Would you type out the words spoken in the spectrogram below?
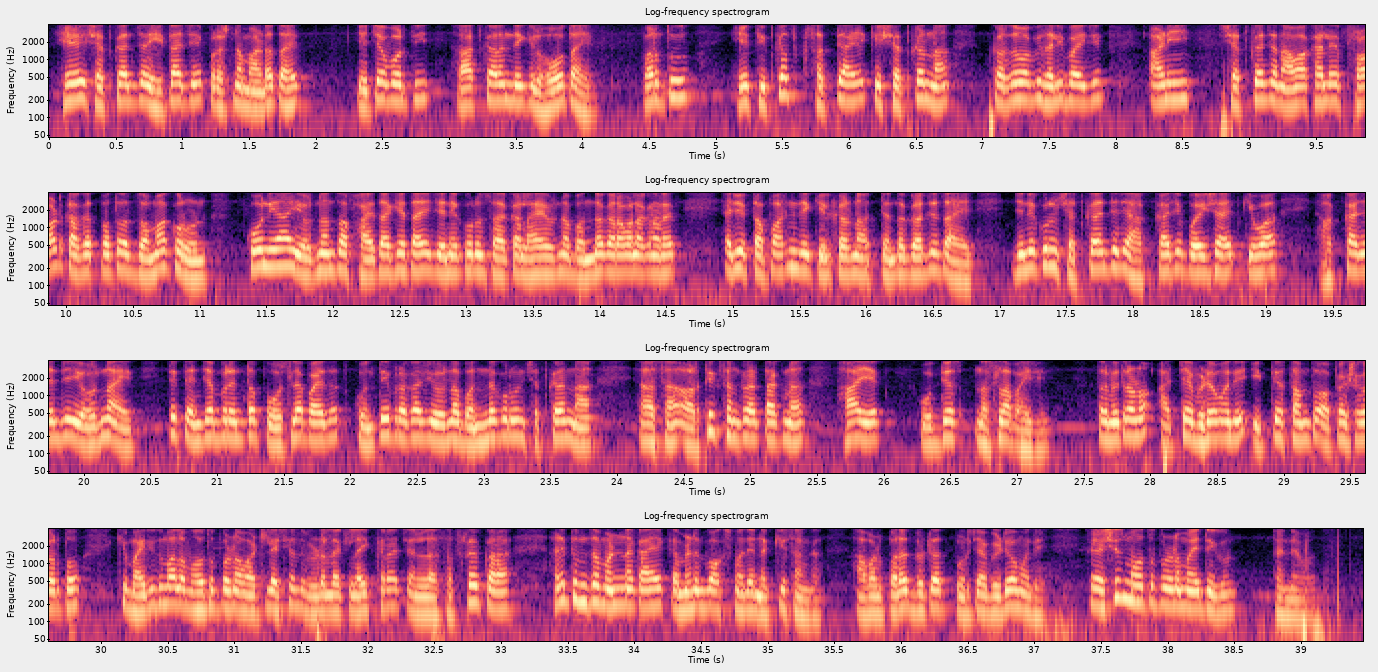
हे शेतकऱ्यांच्या हिताचे प्रश्न मांडत आहेत. याच्यावरती राजकारण देखील होत आहे. परंतु हे तितकंच सत्य आहे की शेतकऱ्यांना कर्जमाफी झाली पाहिजे आणि शेतकऱ्यांच्या नावाखाली फ्रॉड कागदपत्र जमा करून कोण या योजनांचा फायदा घेत आहे? जेणेकरून सरकारला ह्या योजना बंद कराव्या लागणार आहेत? याची तपासणी देखील करणं अत्यंत गरजेचं आहे. जेणेकरून शेतकऱ्यांचे जे हक्काचे पैसे आहेत किंवा हक्काच्या जे योजना आहेत ते त्यांच्यापर्यंत पोहोचल्या पाहिजेत. कोणत्याही प्रकारची योजना बंद करून शेतकऱ्यांना आर्थिक संकटात टाकणं हा एक उद्देश नसला पाहिजे. तर मित्रांनो आजच्या व्हिडिओमध्ये इथेच थांबतो अपेक्षा करतो की माहिती तुम्हाला महत्त्वपूर्ण वाटली असेल तर व्हिडिओला एक लाईक करा चॅनलला सबस्क्राईब करा आणि तुमचं म्हणणं काय आहे कमेंट बॉक्समध्ये नक्की सांगा. आपण परत भेटूयात पुढच्या व्हिडिओमध्ये. अशीच महत्त्वपूर्ण माहिती घेऊन धन्यवाद.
